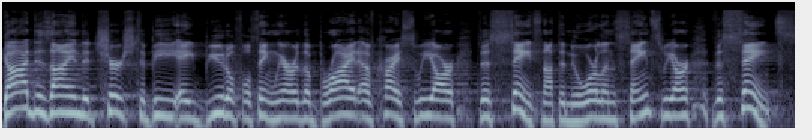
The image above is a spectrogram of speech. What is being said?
God designed the church to be a beautiful thing. We are the bride of Christ. We are the saints, not the New Orleans saints. We are the saints.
